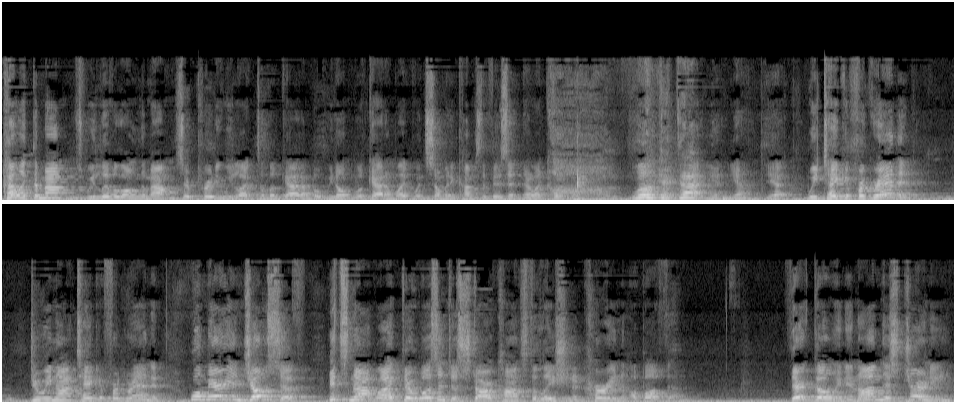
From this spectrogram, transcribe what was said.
Kind of like the mountains. We live along the mountains. They're pretty. We like to look at them, but we don't look at them like when somebody comes to visit and they're like, oh, look at that. Yeah, yeah, yeah. We take it for granted. Do we not take it for granted? Well, Mary and Joseph, it's not like there wasn't a star constellation occurring above them. They're going, and on this journey,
